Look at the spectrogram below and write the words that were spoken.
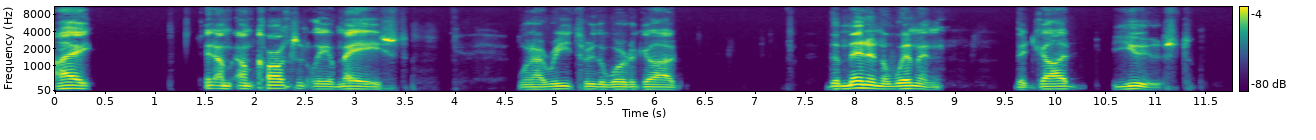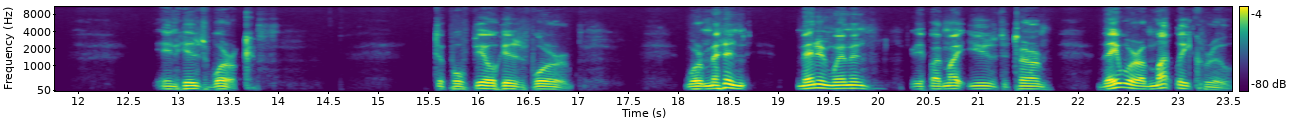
I and I'm I'm constantly amazed when I read through the Word of God, the men and the women that God used in His work to fulfill His word were men and men and women, if I might use the term, they were a motley crew.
